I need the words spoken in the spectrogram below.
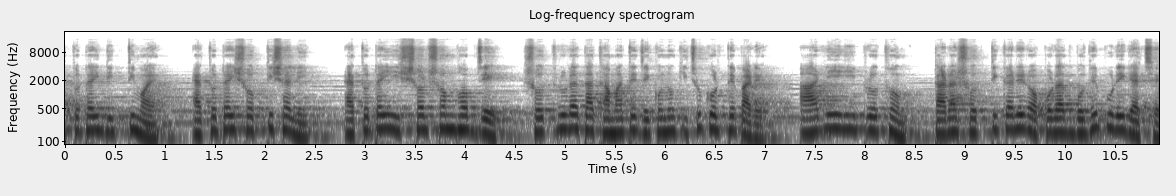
এতটাই দীপ্তিময়। এতটাই শক্তিশালী, এতটাই ঈশ্বর সম্ভব যে শত্রুরা তা থামাতে যে কোনো কিছু করতে পারে। আর এই প্রথম, তারা সত্যিকারের অপরাধ বোধে পুড়ে গেছে,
